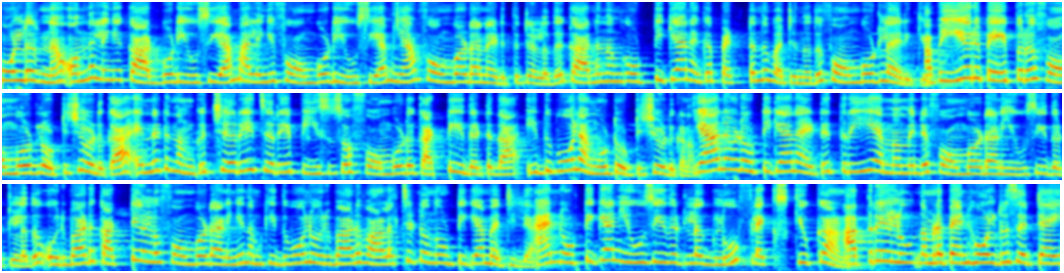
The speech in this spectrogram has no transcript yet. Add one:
ഹോൾഡറിന് ഒന്നല്ലെങ്കിൽ കാർഡ് ബോർഡ് യൂസ് ചെയ്യാം അല്ലെങ്കിൽ ഫോം ബോർഡ് യൂസ് ചെയ്യാം. ഞാൻ ഫോം ബോർഡാണ് എടുത്തിട്ടുള്ളത്. കാരണം നമുക്ക് ഒട്ടിക്കാനൊക്കെ പെട്ടെന്ന് പറ്റുന്നത് ഫോം ബോർഡിലായിരിക്കും അപ്പൊ ഈ ഒരു പേപ്പർ ഫോം ബോർഡിൽ ഒട്ടിച്ചു കൊടുക്കുക. എന്നിട്ട് നമുക്ക് ചെറിയ ചെറിയ pieces of foam board cut ചെയ്തിട്ട് ഇതാ ഇതുപോലെ അങ്ങോട്ട് ഒട്ടിച്ചു കൊടുക്കണം. ഞാൻ ഇവിടെ ഒട്ടിക്കാനായിട്ട് ത്രീ എം എമ്മിന്റെ ഫോം ബോർഡാണ് യൂസ് ചെയ്തിട്ടുള്ളത്. ഒരുപാട് കട്ടിയുള്ള ഫോം ബോർഡ് ആണെങ്കിൽ നമുക്ക് ഇതുപോലെ ഒരുപാട് വളച്ചിട്ടൊന്നും ഒട്ടിക്കാൻ പറ്റില്ല. ആൻഡ് ഒട്ടിക്കാൻ യൂസ് ചെയ്തിട്ടുള്ള ഗ്ലൂ ഫ്ലെക്സ് ക്യൂക്ക് ആണ്. അത്രേ ഉള്ളൂ. നമ്മുടെ പെൻ ഹോൾഡർ സെറ്റായി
